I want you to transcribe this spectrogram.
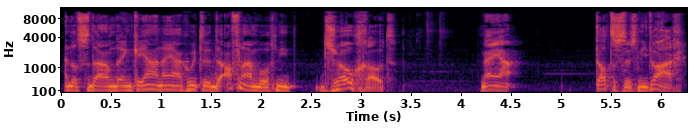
En dat ze daarom denken, ja, nou ja, goed, de, de afname wordt niet zo groot. Nou ja, dat is dus niet waar.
